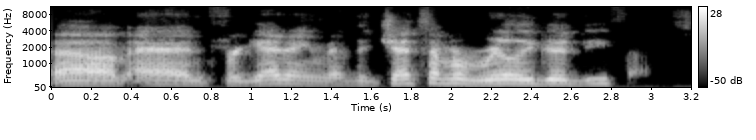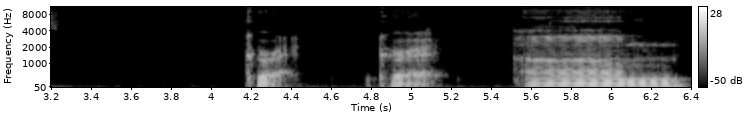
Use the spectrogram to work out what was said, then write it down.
um, and forgetting that the Jets have a really good defense. Correct. Correct. Um,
